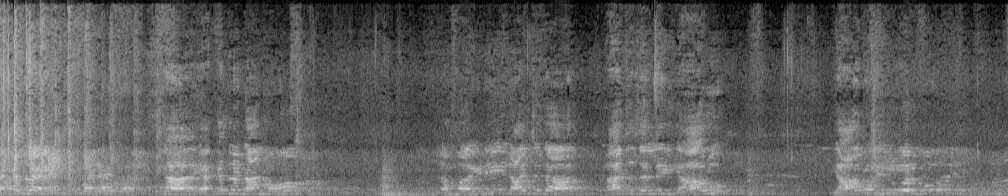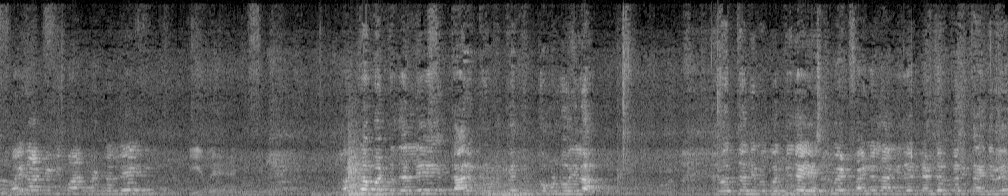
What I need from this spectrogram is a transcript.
ಯಾಕಂದ್ರೆ ಈಗ ಯಾಕಂದ್ರೆ ನಾನು ನಮ್ಮ ಇಡೀ ರಾಜ್ಯದ, ರಾಜ್ಯದಲ್ಲಿ ಯಾರು ಯಾರು ಇದುವರೆಗೂ ಮೈನಾರಿಟಿ ಡಿಪಾರ್ಟ್ಮೆಂಟಲ್ಲಿ ದೊಡ್ಡ ಮಟ್ಟದಲ್ಲಿ ಕಾರ್ಯಕ್ರಮಕ್ಕೆ ತಗೊಂಡು ಹೋಗಿಲ್ಲ. ಇವತ್ತು ನಿಮಗೆ ಗೊತ್ತಿದೆ ಎಸ್ಟಿಮೇಟ್ ಫೈನಲ್ ಆಗಿದೆ ಟೆಂಡರ್ ಕರಿತಾ ಇದ್ದೀವಿ.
